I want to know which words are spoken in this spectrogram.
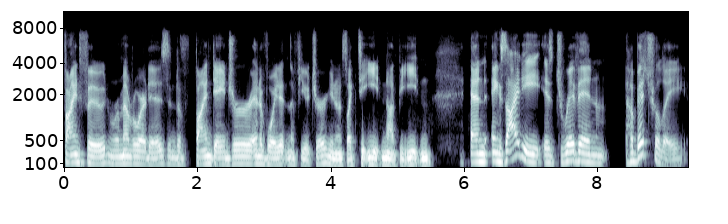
find food and remember where it is and to find danger and avoid it in the future. You know, it's like to eat and not be eaten. And anxiety is driven habitually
